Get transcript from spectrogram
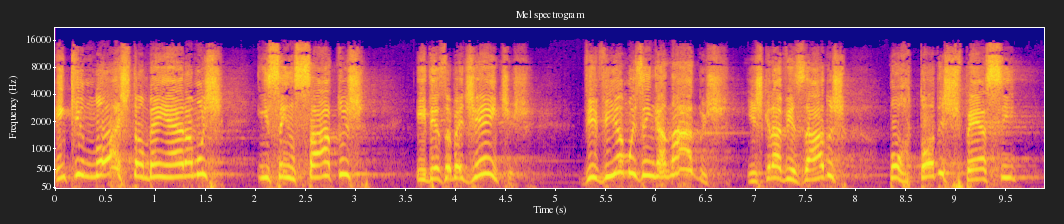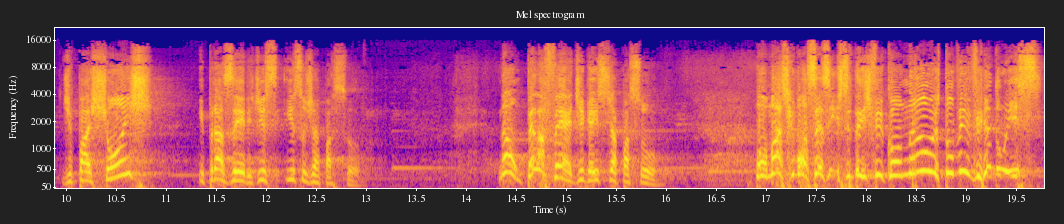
em que nós também éramos insensatos e desobedientes, vivíamos enganados, escravizados por toda espécie de paixões e prazeres. Disse, isso já passou. Não, pela fé, diga isso já passou. Por mais que você se identificou, não, eu estou vivendo isso.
